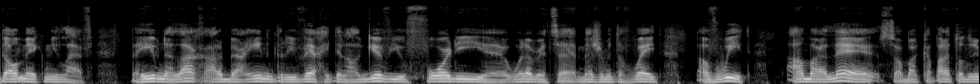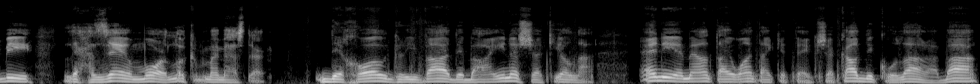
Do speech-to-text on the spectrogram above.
don't make me laugh. Then I'll give you 40, uh, whatever it's a measurement of weight, of wheat. Amar le, so Bar Kapara told Rabbi, lehazeh more, look my master. Dechol griva debaina shakilna. Any amount I want, I can take. Shakal di kula rabah.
